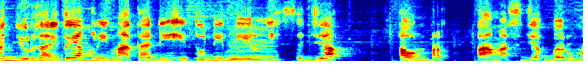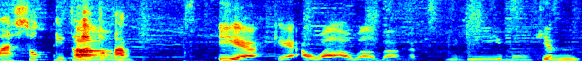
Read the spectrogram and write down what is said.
penjurusan itu yang lima tadi itu dipilih sejak tahun pertama, sejak baru masuk gitu atau Um, kapan? Iya, kayak awal-awal banget. Jadi mungkin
